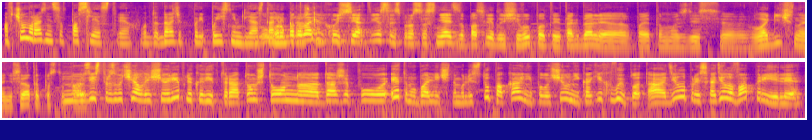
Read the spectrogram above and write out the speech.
А в чем разница в последствиях? Вот давайте поясним для ну, остальных. Ну, работодатель хочет себе ответственность просто снять за последующие выплаты и так далее, поэтому здесь э, логично, не всегда так поступают. Но здесь прозвучала еще реплика Виктора о том, что он э, даже по этому больничному листу пока не получил никаких выплат, а дело происходило в апреле.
